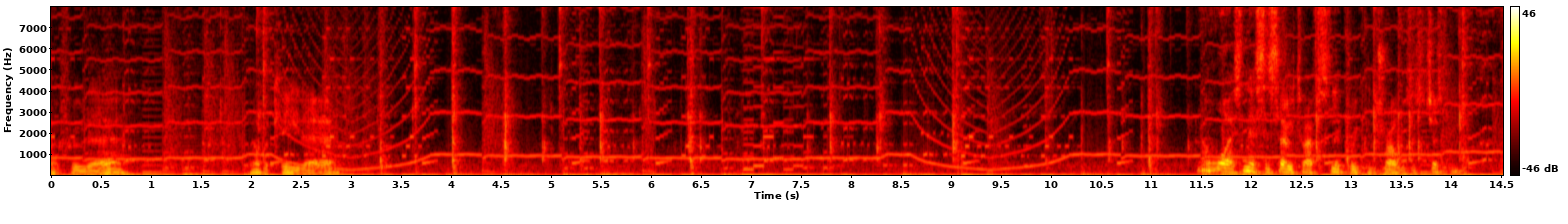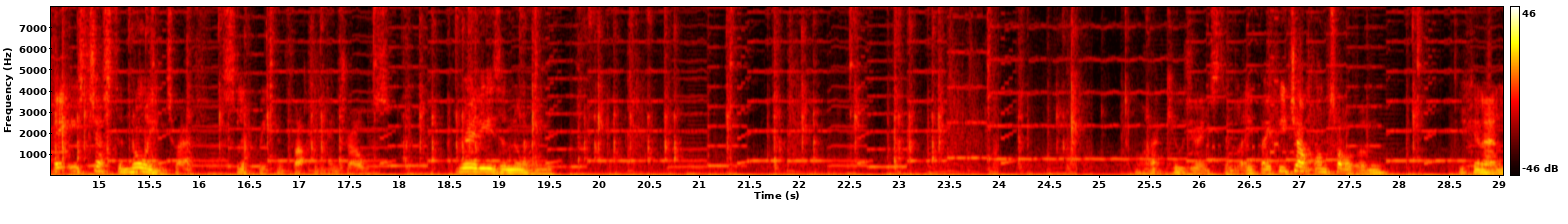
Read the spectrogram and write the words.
Go through there. Another key there. Know why it's necessary to have slippery controls. It's just it is just annoying to have slippery fucking controls. It really is annoying. Well that kills you instantly. But if you jump on top of them, you can um,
